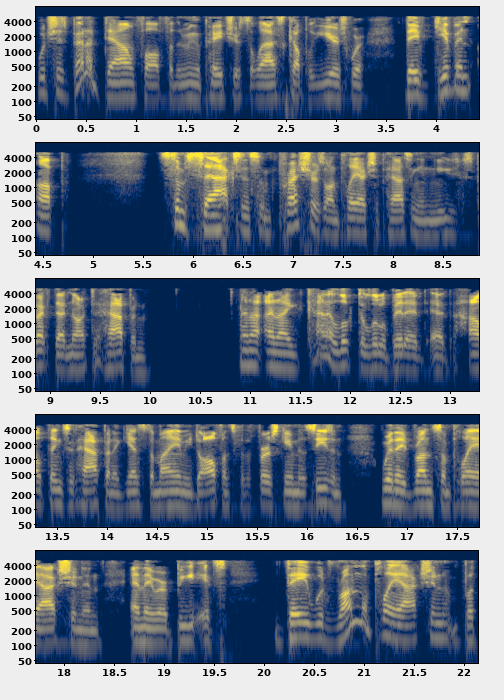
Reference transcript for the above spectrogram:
which has been a downfall for the New England Patriots the last couple of years, where they've given up some sacks and some pressures on play action passing, and you expect that not to happen and I, and I kind of looked a little bit at, at how things had happened against the Miami Dolphins for the first game of the season, where they'd run some play action and and they were beat. It's they would run the play action, but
